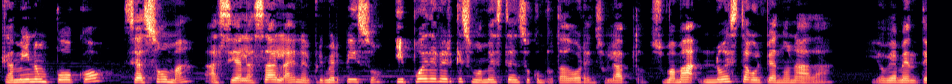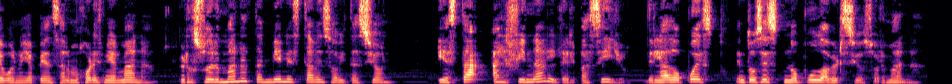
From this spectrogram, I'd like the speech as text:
camina un poco, se asoma hacia la sala en el primer piso y puede ver que su mamá está en su computadora, en su laptop. Su mamá no está golpeando nada y obviamente, bueno, ella piensa, a lo mejor es mi hermana, pero su hermana también estaba en su habitación y está al final del pasillo, del lado opuesto. Entonces no pudo haber sido su hermana.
